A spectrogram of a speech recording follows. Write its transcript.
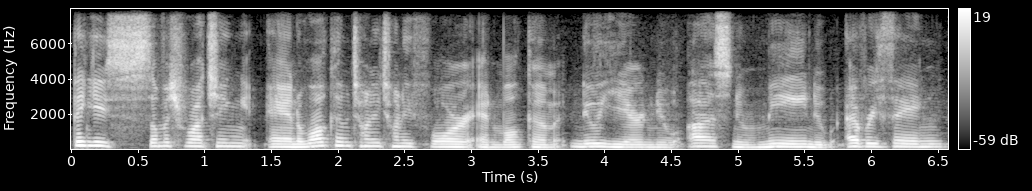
thank you so much for watching and welcome 2024 and welcome new year, new us, new me, new everything.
